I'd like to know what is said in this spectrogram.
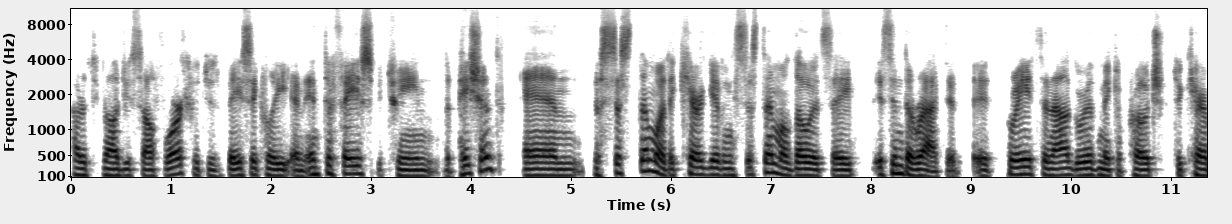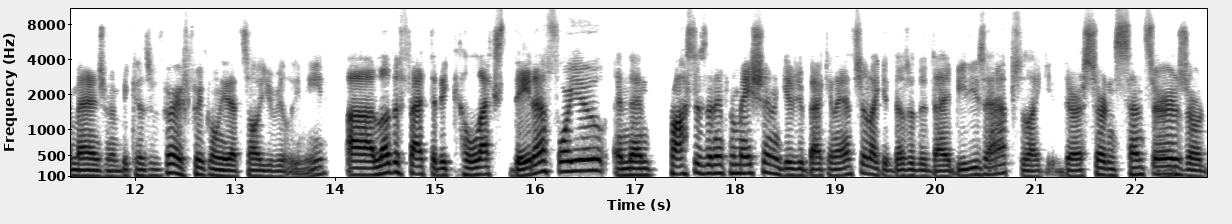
how the technology itself works, which is basically an interface between the patient and the system or the caregiving system although it's a it's indirect it, it creates an algorithmic approach to care management because very frequently that's all you really need. Uh, i love the fact that it collects data for you and then processes that information and gives you back an answer like it does with the diabetes apps. So like there are certain sensors or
